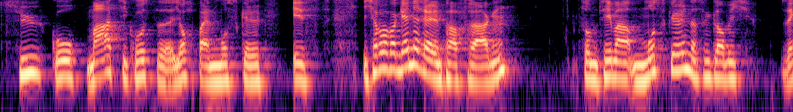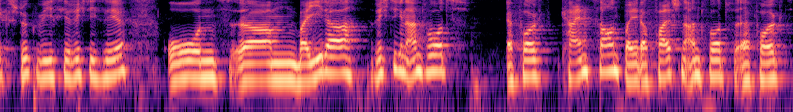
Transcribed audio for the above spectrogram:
zygomaticus, der Jochbeinmuskel, ist. Ich habe aber generell ein paar Fragen zum Thema Muskeln. Das sind, glaube ich, sechs Stück, wie ich es hier richtig sehe. Und ähm, bei jeder richtigen Antwort erfolgt kein Sound, bei jeder falschen Antwort erfolgt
